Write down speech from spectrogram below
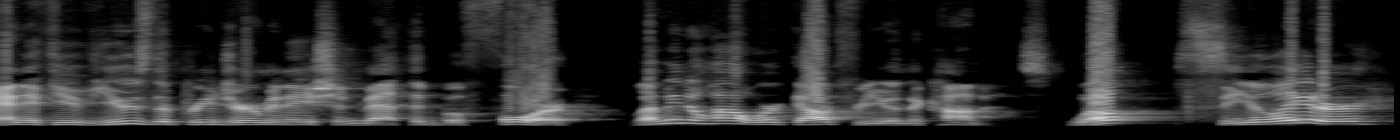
And if you've used the pre-germination method before, let me know how it worked out for you in the comments. Well, see you later.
